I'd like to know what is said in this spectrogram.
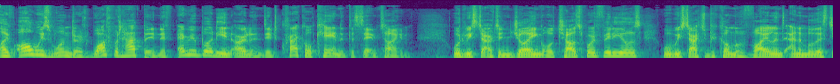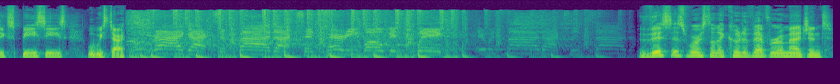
I've always wondered what would happen if everybody in Ireland did crack cocaine at the same time. Would we start enjoying old child support videos? Would we start to become a violent animalistic species? Would we start. This is worse than I could have ever imagined.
